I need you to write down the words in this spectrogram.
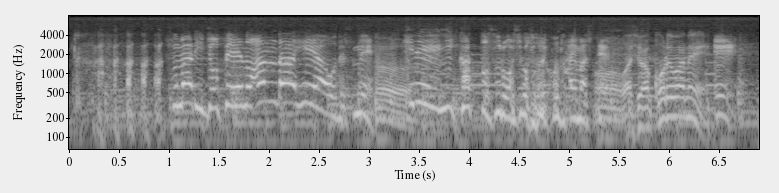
つまり女性のアンダーヘアをですねうん。きれいにカットするお仕事でございまして。うん。わしはこれはねええ。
